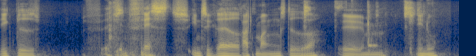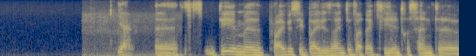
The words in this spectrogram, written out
ikke blevet sådan fast integreret ret mange steder øh, endnu. Ja, øh, det med privacy by design, det var rigtig interessant. Øh,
